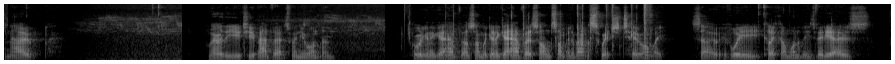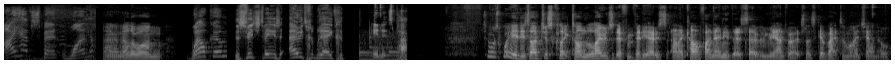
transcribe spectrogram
No. Where are the YouTube adverts when you want them? What are we going to get adverts on? We're going to get adverts on something about the Switch 2, aren't we? So if we click on one of these videos. I have spent one... And another one. Welcome. The Switch 2 is uitgebreid in its pack. So what's weird is I've just clicked on loads of different videos and I can't find any that are serving me adverts. Let's go back to my channel.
